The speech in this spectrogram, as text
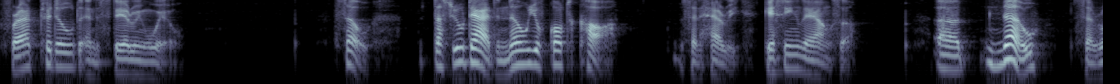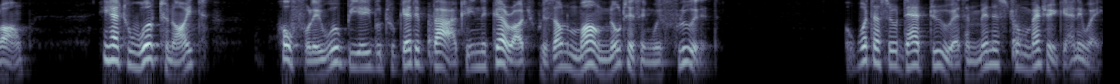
Fred twiddled at the steering wheel. So, does your dad know you've got a car? said Harry, guessing the answer. Uh, no, said Ron. He had to work tonight. Hopefully, we'll be able to get it back in the garage without Mom noticing we flew it. What does your dad do at Ministry of Magic anyway?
